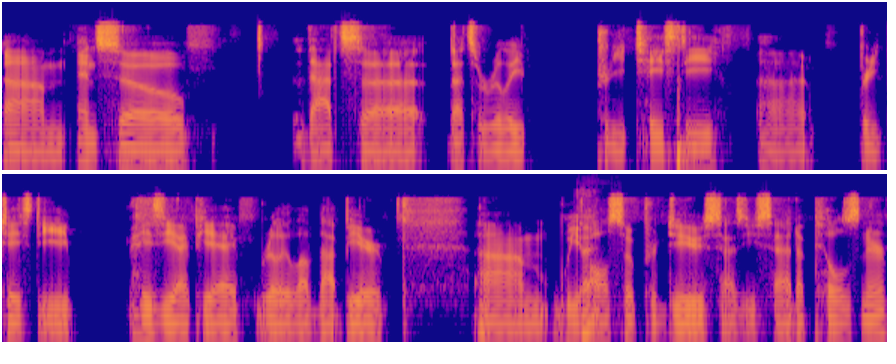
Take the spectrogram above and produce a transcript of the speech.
um, and so that's uh, that's a really pretty tasty, uh, pretty tasty hazy IPA. Really love that beer. Um, we Okay. also produce, as you said, a pilsner.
